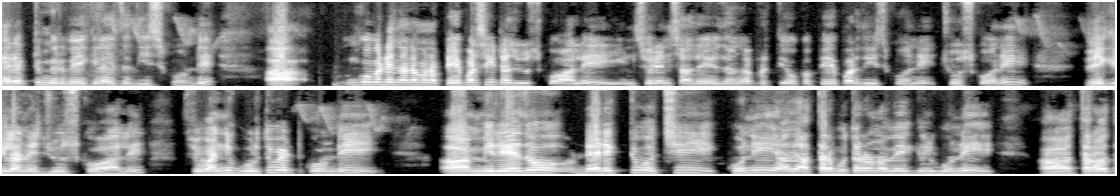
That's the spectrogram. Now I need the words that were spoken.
డైరెక్ట్ మీరు వెహికల్ అయితే తీసుకోండి. ఇంకొకటి ఏంటంటే మన పేపర్ సీట చూసుకోవాలి. ఇన్సూరెన్స్ అదే విధంగా ప్రతి ఒక్క పేపర్ తీసుకొని చూసుకొని వెహికల్ అనేది చూసుకోవాలి. సో ఇవన్నీ గుర్తుపెట్టుకోండి. మీరు ఏదో డైరెక్ట్ వచ్చి కొని అది అత్తరబుత్తర ఉన్న వెహికల్ కొని తర్వాత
